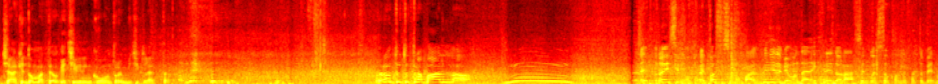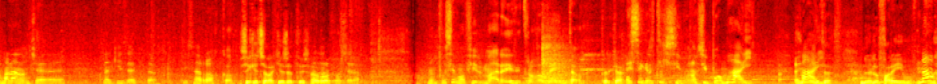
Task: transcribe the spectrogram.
C'è anche Don Matteo che ci viene incontro in bicicletta. Però tutto traballa. Mm. Le- Noi siamo, i posti sono qua, quindi dobbiamo andare, credo là, se questo coso è fatto bene. Ma là non c'è la chiesetta di San Rocco. Sì che c'è la chiesetta di San Allora Rocco. forse là. Non possiamo filmare il ritrovamento. Perché? È segretissimo, non si può mai. E mai. niente, noi lo faremo. No,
